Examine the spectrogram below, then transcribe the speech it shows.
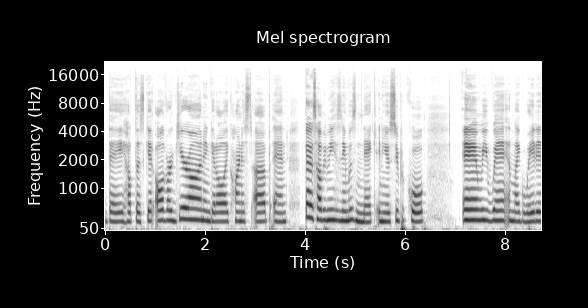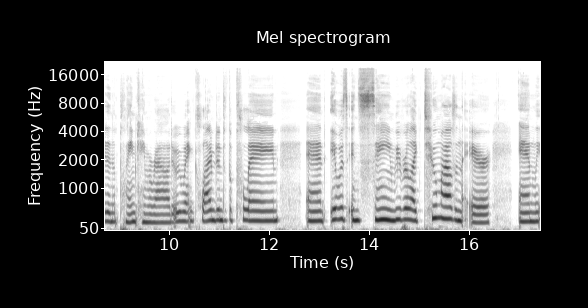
they helped us get all of our gear on and get all like harnessed up. And the guy was helping me. His name was nick and he was super cool. And we went and like waited and the plane came around and we went and climbed into the plane. And it was insane. We were like two miles in the air and we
